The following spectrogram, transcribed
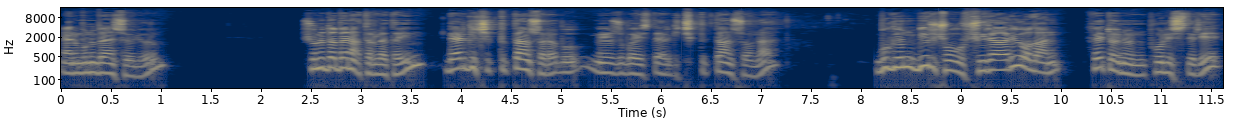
Yani bunu ben söylüyorum. Şunu da ben hatırlatayım. Dergi çıktıktan sonra bu mevzu bahis dergi çıktıktan sonra bugün birçoğu firari olan FETÖ'nün polisleri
